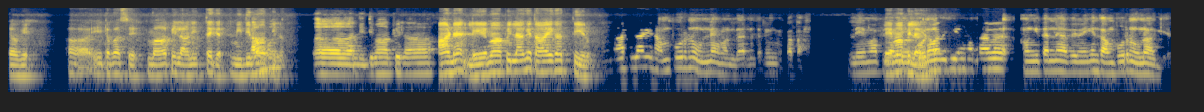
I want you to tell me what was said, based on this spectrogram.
යෝගේ ඊට පස්සේ මාපිලා අනිත් එක නිදිමාපිලා නිදිමාපිලා ආන ලේමාපිලාගේ තවයිකත් තියෙන මාපිලාගේ සම්පූර්ණ උන්න මන්දන්න තරින් කතා. ලේමාපිලා. කතාව මංහිතන්න අප මේකින් සම්පූර්ණ උනා කිය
